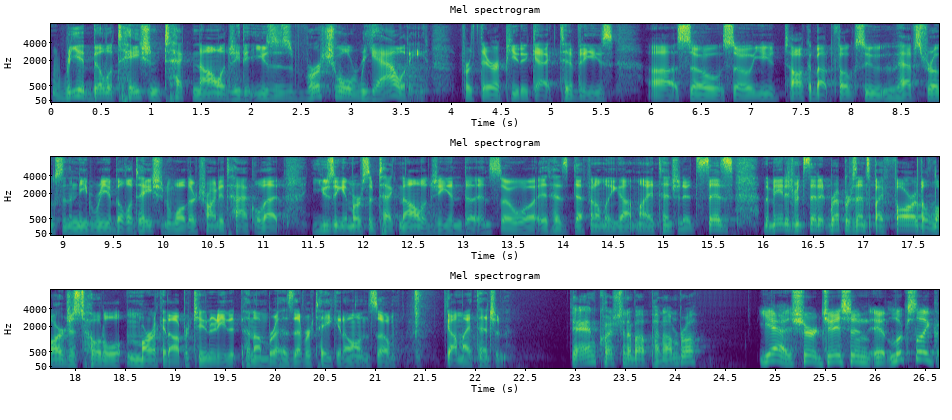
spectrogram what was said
rehabilitation technology that uses virtual reality for therapeutic activities. Uh, so, so you talk about folks who, who have strokes and need rehabilitation. Well, they're trying to tackle that using immersive technology, and uh, and so uh, it has definitely got my attention. It says the management said it represents by far the largest total market opportunity that Penumbra has ever taken on. So, got my attention. Dan, question about Penumbra. Yeah, sure. Jason, it looks like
